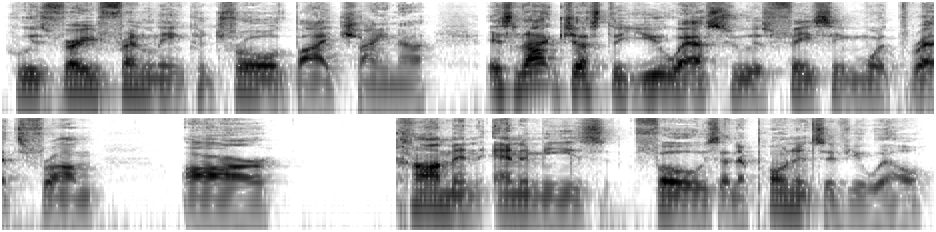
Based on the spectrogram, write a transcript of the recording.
who is very friendly and controlled by China. It's not just the U.S. who is facing more threats from our common enemies, foes, and opponents, if you will.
